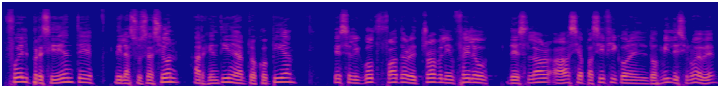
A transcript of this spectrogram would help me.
fue el presidente de la Asociación Argentina de Artroscopía, es el Godfather Traveling Fellow de SLAR a Asia Pacífico en el 2019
